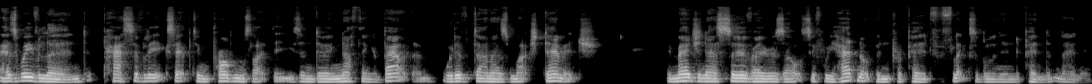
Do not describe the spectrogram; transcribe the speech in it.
As we've learned, passively accepting problems like these and doing nothing about them would have done us much damage. Imagine our survey results if we had not been prepared for flexible and independent learning.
